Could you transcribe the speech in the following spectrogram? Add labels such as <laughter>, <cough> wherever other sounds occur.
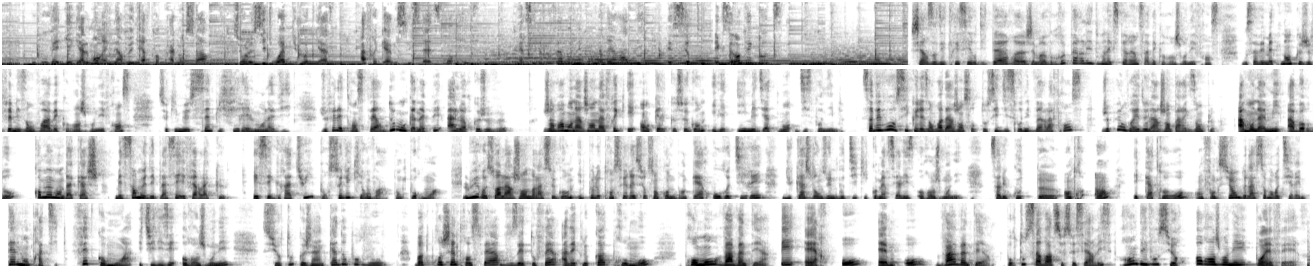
Vous pouvez également intervenir comme annonceur sur le site web du podcast African Success Stories. Merci de vous abonner pour ne rien rater et surtout, excellente écoute. Chères auditrices et auditeurs, euh, j'aimerais vous reparler de mon expérience avec Orange Monnaie France. Vous savez maintenant que je fais mes envois avec Orange Monnaie France, ce qui me simplifie réellement la vie. Je fais des transferts de mon canapé à l'heure que je veux. J'envoie mon argent en Afrique et en quelques secondes, il est immédiatement disponible. Savez-vous aussi que les envois d'argent sont aussi disponibles vers la France? Je peux envoyer de l'argent, par exemple, à mon ami à Bordeaux, comme un mandat cash, mais sans me déplacer et faire la queue. Et c'est gratuit pour celui qui envoie, donc pour moi. Lui reçoit l'argent dans la seconde, il peut le transférer sur son compte bancaire ou retirer du cash dans une boutique qui commercialise Orange Money. Ça lui coûte euh, entre 1 et 4 euros en fonction de la somme retirée. Tellement pratique. Faites comme moi, utilisez Orange Money, surtout que j'ai un cadeau pour vous. Votre prochain transfert vous est offert avec le code promo promo 2021. P-R-O-M-O 2021. Pour tout savoir sur ce service, rendez-vous sur orangemonnaie.fr.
